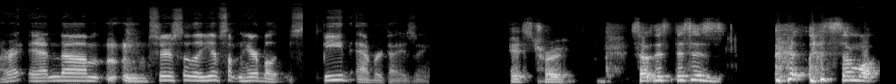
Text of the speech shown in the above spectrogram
All right, and um, seriously, though, you have something here about speed advertising. It's true. So this this is somewhat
